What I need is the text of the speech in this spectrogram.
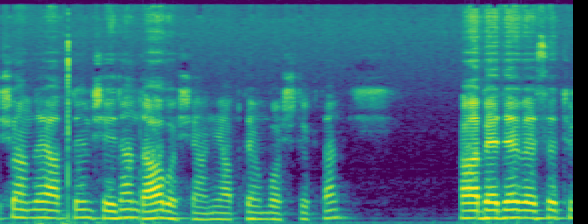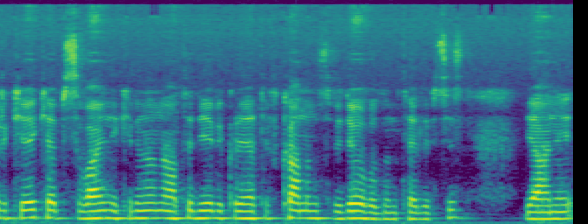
şu anda yaptığım şeyden daha boş yani yaptığım boşluktan. ABD vs Türkiye Caps Wine 2016 diye bir Creative Commons video buldum telifsiz. Yani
